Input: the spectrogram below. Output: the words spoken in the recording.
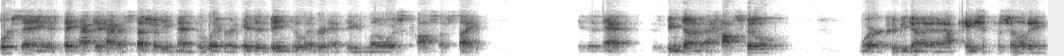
We're saying is they have to have a specialty med delivered. Is it being delivered at the lowest cost of site? Is it at, is it being done at a hospital where it could be done in an outpatient facility?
